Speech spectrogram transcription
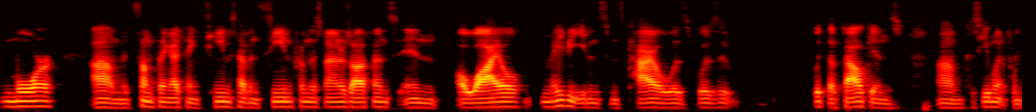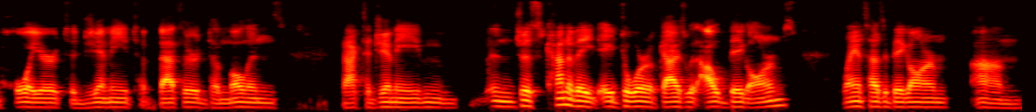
more. Um, it's something I think teams haven't seen from this Niners offense in a while, maybe even since Kyle was was with the Falcons, because um, he went from Hoyer to Jimmy to Beathard to Mullens, back to Jimmy, and just kind of a, a door of guys without big arms. Lance has a big arm. Um,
